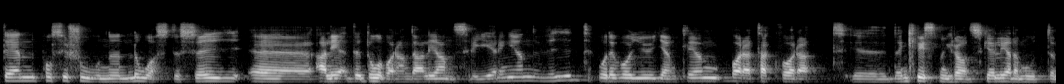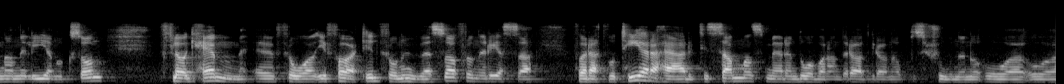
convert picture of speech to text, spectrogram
den positionen låste sig eh, den dåvarande alliansregeringen vid och det var ju egentligen bara tack vare att eh, den kristdemokratiska ledamoten Anneli Enoksson flög hem eh, från, i förtid från USA från en resa för att votera här tillsammans med den dåvarande rödgröna oppositionen och, och, och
